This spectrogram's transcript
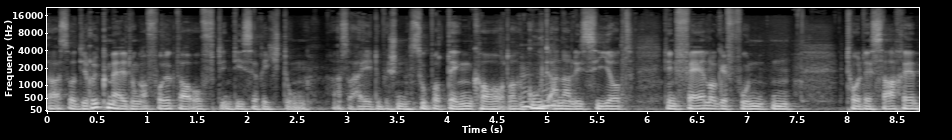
also die Rückmeldung erfolgt auch oft in diese Richtung. Also, hey, du bist ein super Denker oder mhm. gut analysiert, den Fehler gefunden, tolle Sache.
